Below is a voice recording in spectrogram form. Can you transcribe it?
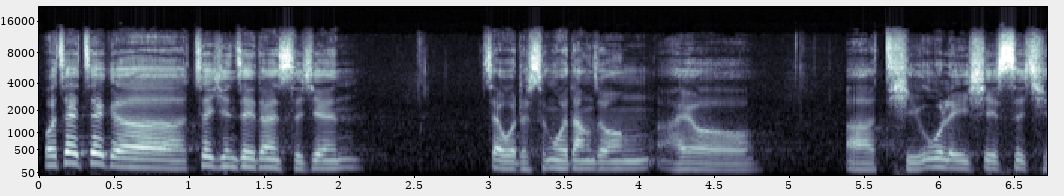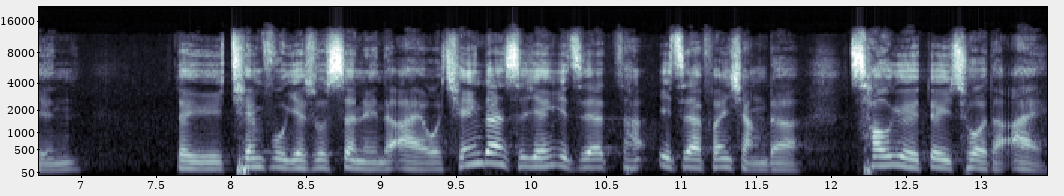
我在这个最近这段时间，在我的生活当中，还有啊体悟了一些事情。对于天赋耶稣圣灵的爱，我前一段时间一直在他一直在分享的超越对错的爱，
